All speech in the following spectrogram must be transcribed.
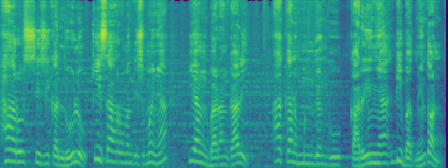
harus sisihkan dulu kisah romantismenya yang barangkali akan mengganggu karirnya di badminton.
